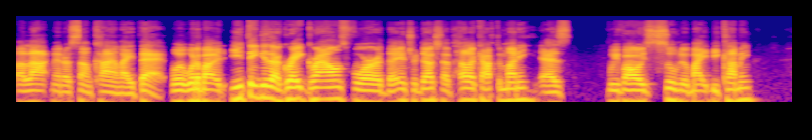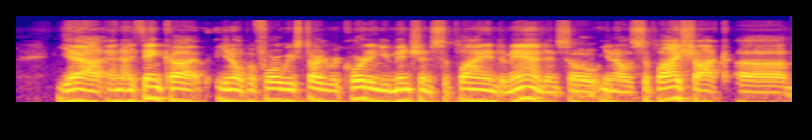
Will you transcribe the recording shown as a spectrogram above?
allotment or some kind like that. What, what about you think these are great grounds for the introduction of helicopter money as we've always assumed it might be coming? Yeah, and I think uh, you know before we started recording, you mentioned supply and demand, and so mm-hmm. you know supply shock. Uh,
